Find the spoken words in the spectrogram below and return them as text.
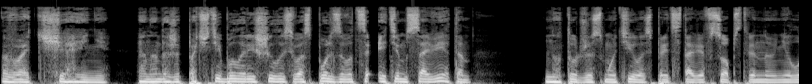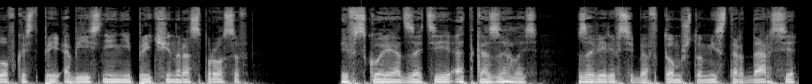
В отчаянии она даже почти было решилась воспользоваться этим советом, но тут же смутилась, представив собственную неловкость при объяснении причин расспросов, и вскоре от затеи отказалась, заверив себя в том, что мистер Дарси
